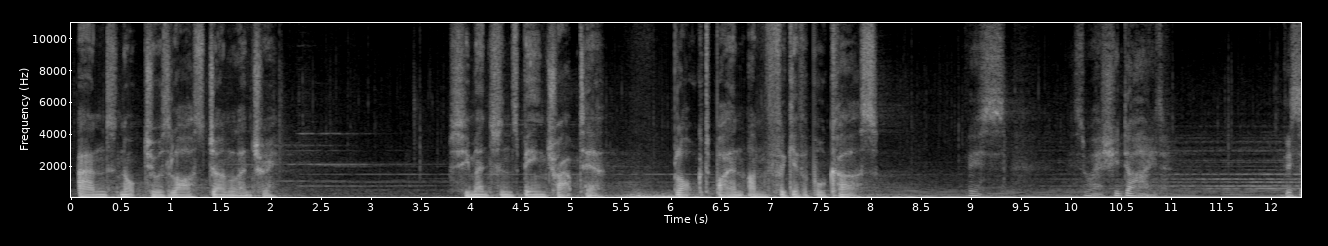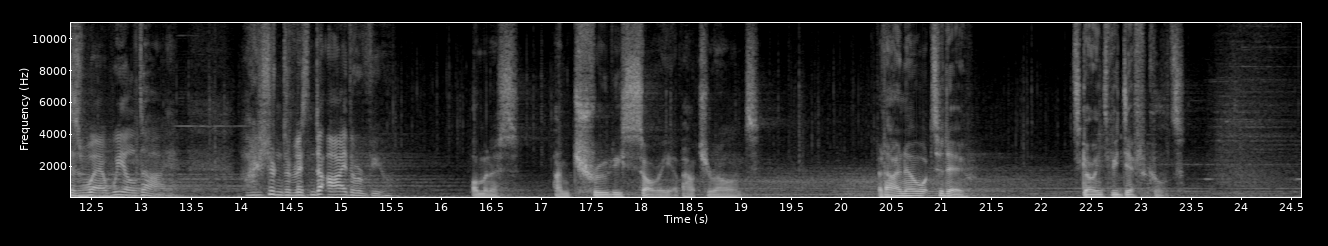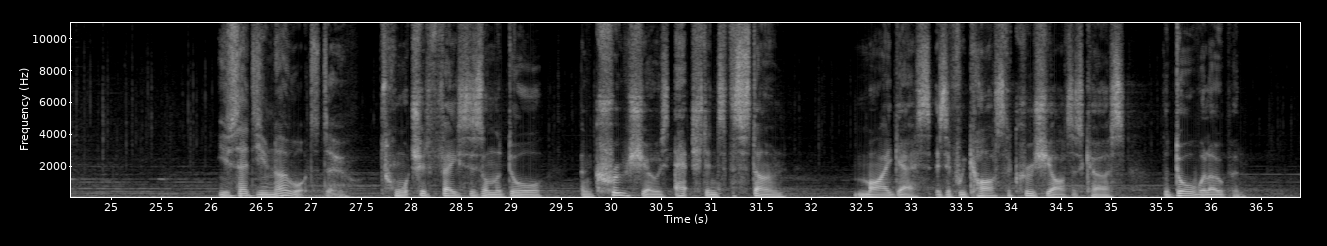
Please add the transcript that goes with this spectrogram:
And Noctua's last journal entry. She mentions being trapped here, blocked by an unforgivable curse. This is where she died. This is where we'll die. I shouldn't have listened to either of you. Ominis, I'm truly sorry about your aunt. But I know what to do. It's going to be difficult. You said you know what to do. Tortured faces on the door and Crucios etched into the stone. My guess is if we cast the Cruciatus curse, the door will open.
